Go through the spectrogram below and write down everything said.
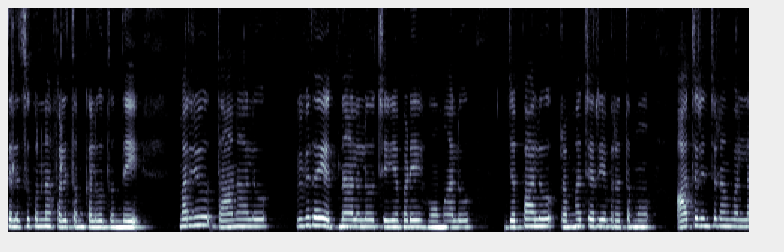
తెలుసుకున్న ఫలితం కలుగుతుంది. మరియు దానాలు వివిధ యజ్ఞాలలో చేయబడే హోమాలు జపాలు బ్రహ్మచర్య వ్రతము ఆచరించడం వల్ల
